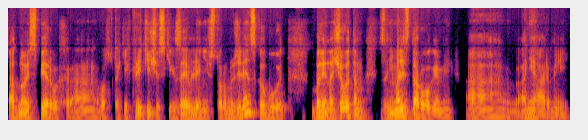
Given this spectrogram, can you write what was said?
одно из первых вот таких критических заявлений в сторону Зеленского будет, блин, а что вы там занимались дорогами, а, а не армией?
